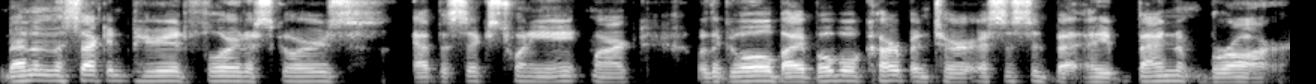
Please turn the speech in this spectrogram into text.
Then in the second period, Florida scores at the 628 mark with a goal by Bobo Carpenter, assisted by Ben Brar.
